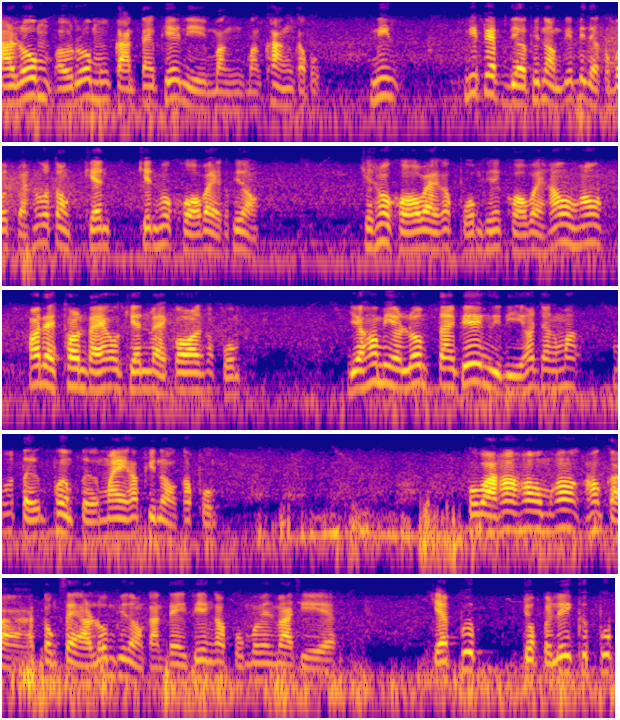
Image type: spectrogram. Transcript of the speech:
อารมณ์อารมณ์ของการแต่งเพลงนี่บางบางครั้งกับมี มีแป๊บเดียวพี่น้องมีแป๊บเดียวขบรถไปเขาก็ต้องเขียนเขียนหัวขอไว้ครับพี่น้องเขียนหัวขอไว้ครับผมเขียนขอไว้เฮาเฮาเฮาได้ทอนใดเขาเขียนไว้ก่อนครับผมเดี๋ยวเขามีอารมณ์แต่งเพลงดีๆเขาจะมามาเติมเพิ่มเติมใหม่ครับพี่น้องครับผมเพราะว่าเฮาเฮาเฮาเฮาก็ต้องใส่อารมณ์พี่น้องการแต่งเพลงครับผมบ่แม่นว่าสิเขียนปุ๊บจบไปเลยคือปุ๊บ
